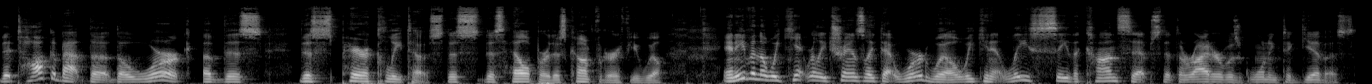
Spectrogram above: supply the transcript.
that talk about the, the work of this this parakletos, this this helper, this comforter, if you will. And even though we can't really translate that word well, we can at least see the concepts that the writer was wanting to give us.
